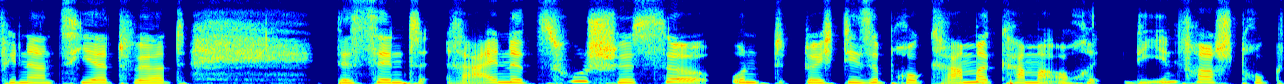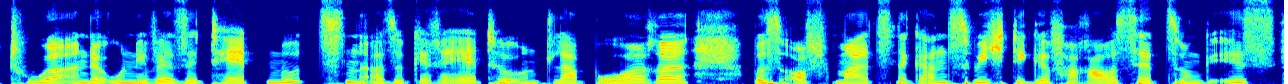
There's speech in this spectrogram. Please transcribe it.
finanziert wird. Das sind reine Zuschüsse und durch diese Programme kann man auch die Infrastruktur an der Universität nutzen, also Geräte und Labore, was oftmals eine ganz wichtige Voraussetzung ist,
